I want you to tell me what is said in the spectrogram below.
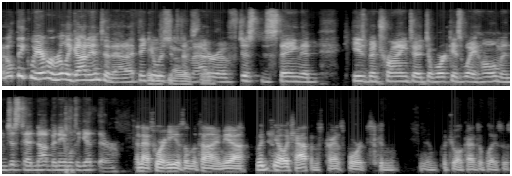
I don't think we ever really got into that. I think We it was just a matter of just saying that he's been trying to to work his way home and just had not been able to get there. and that's where he is at the time. Yeah, but you know, which happens. Transports can you know, put you all kinds of places.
